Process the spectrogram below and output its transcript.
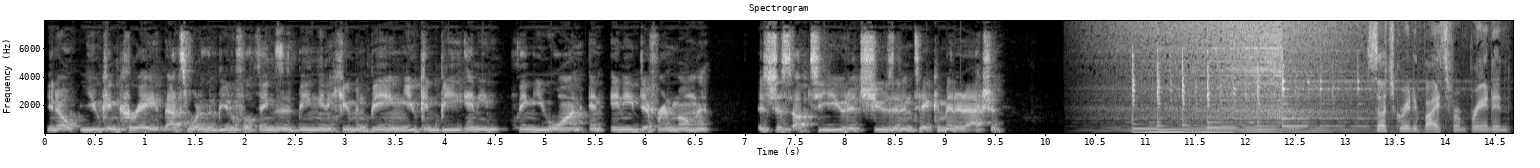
You know, you can create. That's one of the beautiful things is being a human being. You can be anything you want in any different moment. It's just up to you to choose it and take committed action. Such great advice from Brandon.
